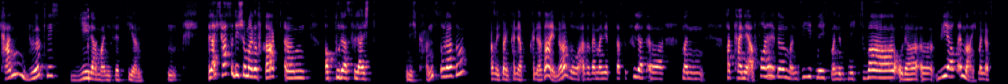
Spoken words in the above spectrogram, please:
kann wirklich jeder manifestieren? Hm. Vielleicht hast du dich schon mal gefragt, ähm, ob du das vielleicht nicht kannst oder so. Also ich meine, kann ja, kann ja sein, ne? So, also wenn man jetzt das Gefühl hat, äh, man hat keine Erfolge, man sieht nichts, man nimmt nichts wahr oder äh, wie auch immer. Ich meine, das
